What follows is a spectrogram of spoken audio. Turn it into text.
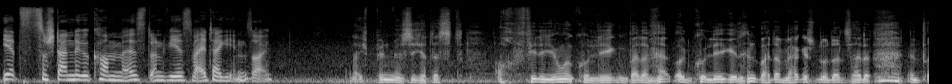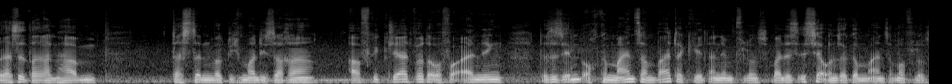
jetzt zustande gekommen ist und wie es weitergehen soll. Ich bin mir sicher, dass auch viele junge Kollegen bei der und Kolleginnen bei der Märkischen Unterseite Interesse daran haben, dass dann wirklich mal die Sache aufgeklärt wird, aber vor allen Dingen, dass es eben auch gemeinsam weitergeht an dem Fluss, weil es ist ja unser gemeinsamer Fluss.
